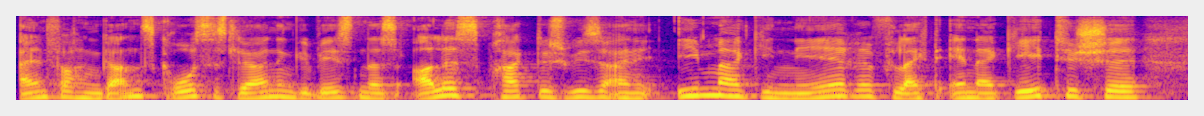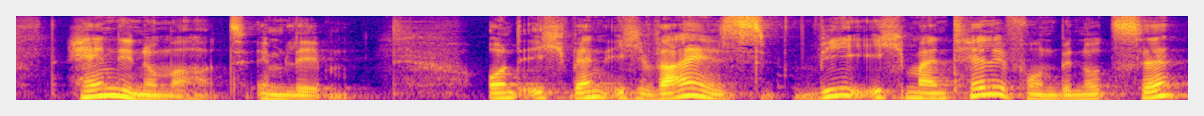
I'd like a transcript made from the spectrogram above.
einfach ein ganz großes Learning gewesen, dass alles praktisch wie so eine imaginäre, vielleicht energetische Handynummer hat im Leben. Und ich, wenn ich weiß, wie ich mein Telefon benutze,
